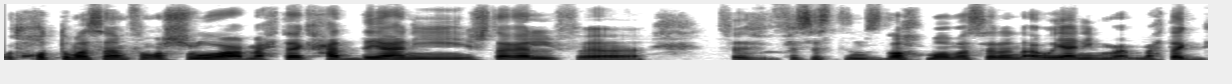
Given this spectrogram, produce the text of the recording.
وتحطه مثلا في مشروع محتاج حد يعني يشتغل في في, في systems ضخمة مثلا أو يعني محتاج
